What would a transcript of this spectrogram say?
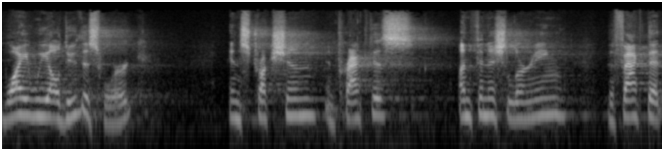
why we all do this work instruction and practice, unfinished learning, the fact that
